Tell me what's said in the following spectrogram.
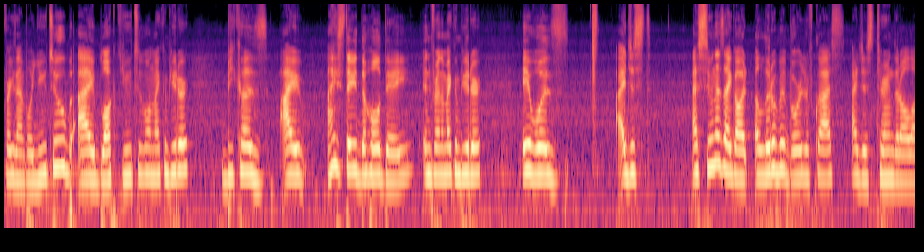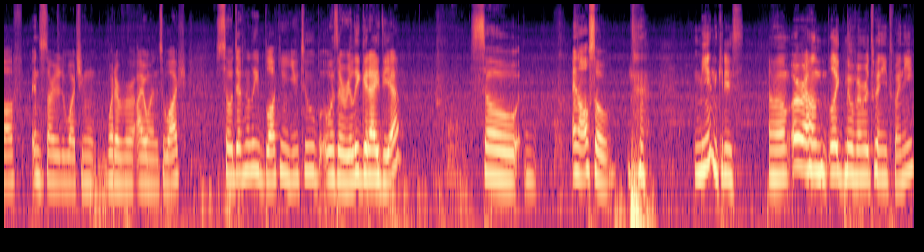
for example YouTube. I blocked YouTube on my computer because I I stayed the whole day in front of my computer. It was I just as soon as I got a little bit bored of class, I just turned it all off and started watching whatever I wanted to watch. So definitely blocking YouTube was a really good idea. So and also me and Chris um, around like November 2020,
